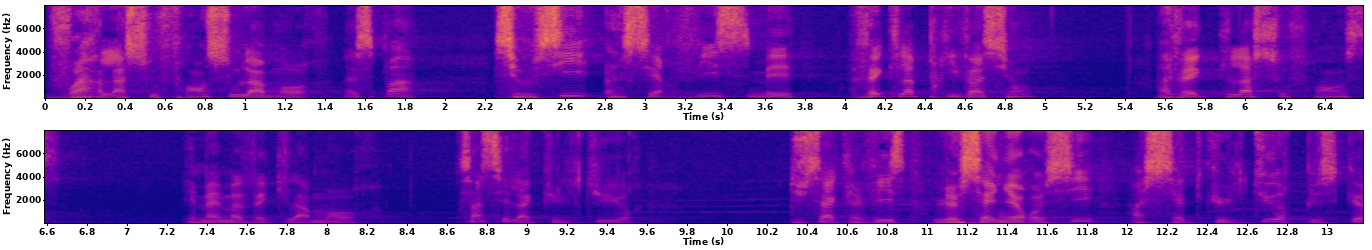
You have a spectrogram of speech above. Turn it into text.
voire la souffrance ou la mort, n'est-ce pas? C'est aussi un service, mais avec la privation, avec la souffrance et même avec la mort. Ça, c'est la culture du sacrifice. Le Seigneur aussi a cette culture, puisque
